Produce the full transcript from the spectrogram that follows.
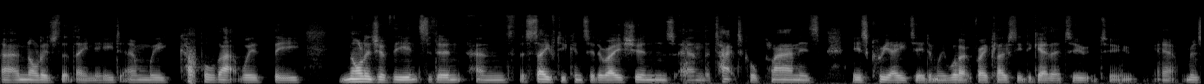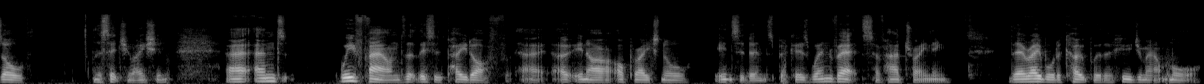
uh, knowledge that they need, and we couple that with the knowledge of the incident and the safety considerations, and the tactical plan is is created, and we work very closely together to to yeah, resolve the situation. Uh, and we've found that this has paid off uh, in our operational incidents because when vets have had training, they're able to cope with a huge amount more.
